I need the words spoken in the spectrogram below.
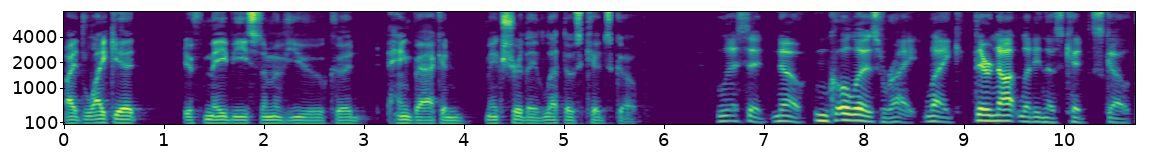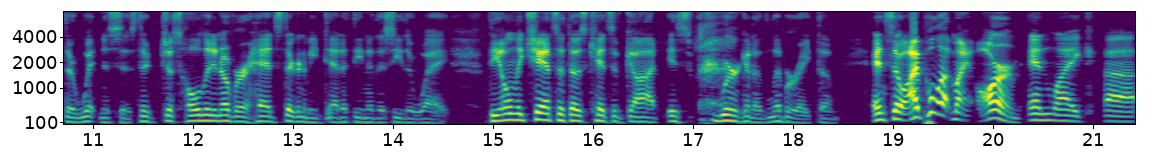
I'd like it if maybe some of you could hang back and make sure they let those kids go. Listen, no, Nicola is right. Like, they're not letting those kids go. They're witnesses. They're just holding it over our heads. They're going to be dead at the end of this either way. The only chance that those kids have got is we're going to liberate them. And so I pull up my arm and like, uh,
